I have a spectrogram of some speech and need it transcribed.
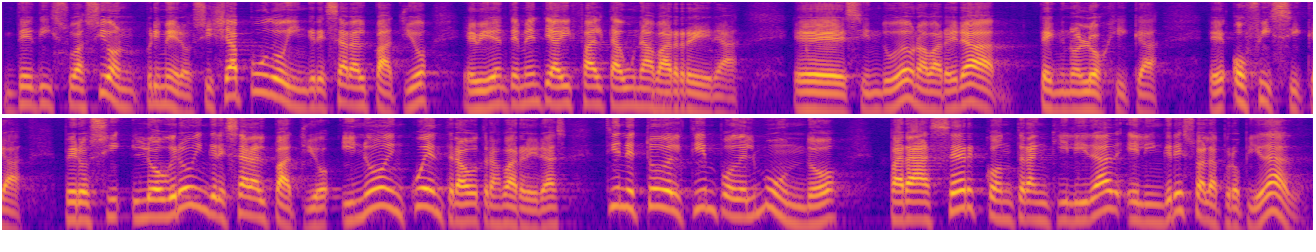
de disuasión, primero, si ya pudo ingresar al patio, evidentemente ahí falta una barrera, eh, sin duda una barrera tecnológica eh, o física, pero si logró ingresar al patio y no encuentra otras barreras, tiene todo el tiempo del mundo para hacer con tranquilidad el ingreso a la propiedad.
